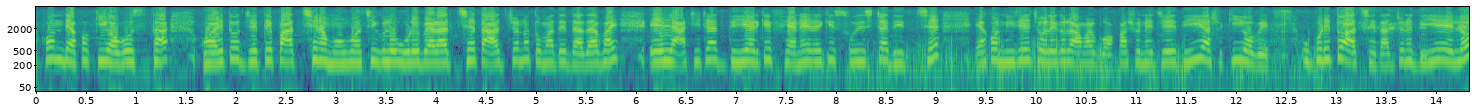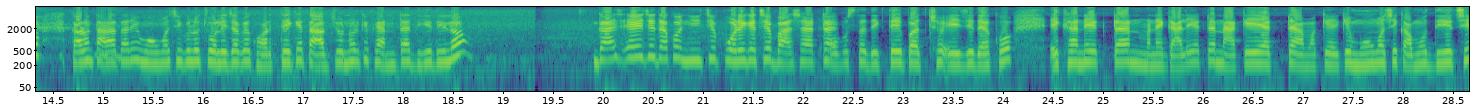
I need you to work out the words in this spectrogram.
এখন দেখো কি অবস্থা। ঘরে তো যেতে পারছে না, মৌমাছিগুলো উড়ে বেড়াচ্ছে। তার জন্য তোমাদের দাদাভাই এই লাঠিটা দিয়ে আর কি, ফ্যানের আর কি সুইচটা দিচ্ছে। এখন নিজেই চলে গেলো আমার বকা শুনে যে, দিয়ে আসো, কি হবে? উপরে তো আছে, তার জন্য দিয়ে এলো। কারণ তাড়াতাড়ি মৌমাছিগুলো চলে যাবে ঘর থেকে, তার জন্য আর কি ফ্যানটা দিয়ে দিল। গাছ এই যে দেখো নিচে পড়ে গেছে বাসাটা। অবস্থা দেখতেই পাচ্ছ এই যে দেখো এখানে একটা মানে গালে একটা নাকে একটা আমাকে আর কি মৌমাছি কামড় দিয়েছে।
